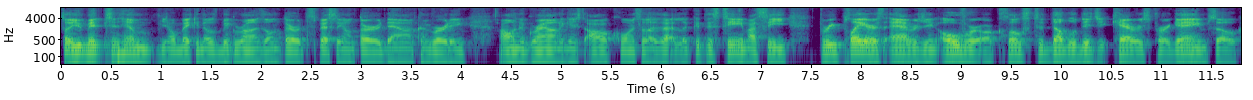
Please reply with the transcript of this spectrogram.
So you mentioned him, you know, making those big runs on third, especially on third down, converting on the ground against Alcorn. So as I look at this team, I see three players averaging over or close to double digit carries per game. So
